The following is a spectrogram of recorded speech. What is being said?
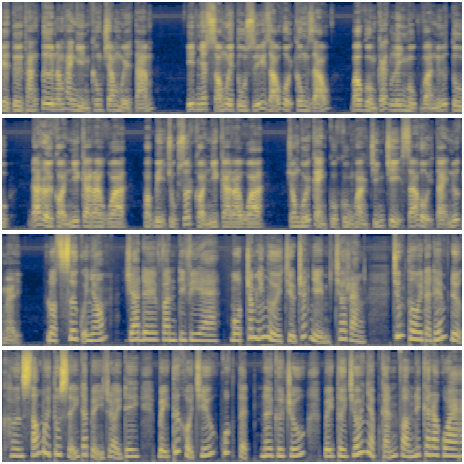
kể từ tháng 4 năm 2018, ít nhất 60 tu sĩ giáo hội công giáo, bao gồm các linh mục và nữ tu, đã rời khỏi Nicaragua hoặc bị trục xuất khỏi Nicaragua trong bối cảnh cuộc khủng hoảng chính trị xã hội tại nước này. Luật sư của nhóm Jade Van Divia, một trong những người chịu trách nhiệm, cho rằng chúng tôi đã đếm được hơn 60 tu sĩ đã bị rời đi, bị tước hộ chiếu, quốc tịch, nơi cư trú, bị từ chối nhập cảnh vào Nicaragua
